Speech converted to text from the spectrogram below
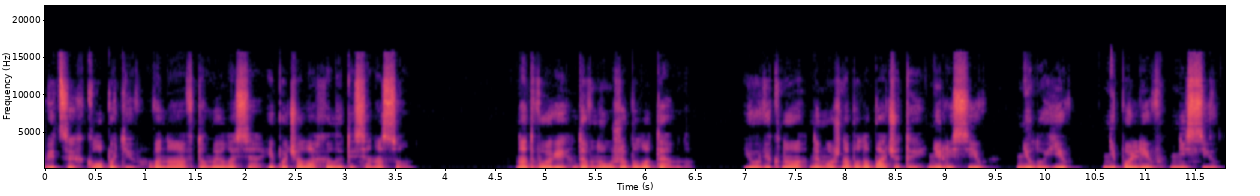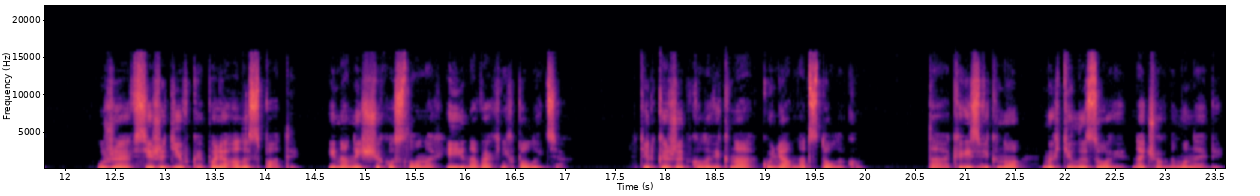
Від цих клопотів вона втомилася і почала хилитися на сон. На дворі давно уже було темно, і у вікно не можна було бачити ні лісів, ні лугів, ні полів, ні сіл. Уже всі жидівки полягали спати і на нижчих ослонах, і на верхніх полицях. Тільки жид коло вікна куняв над столиком, та крізь вікно михтіли зорі на чорному небі.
